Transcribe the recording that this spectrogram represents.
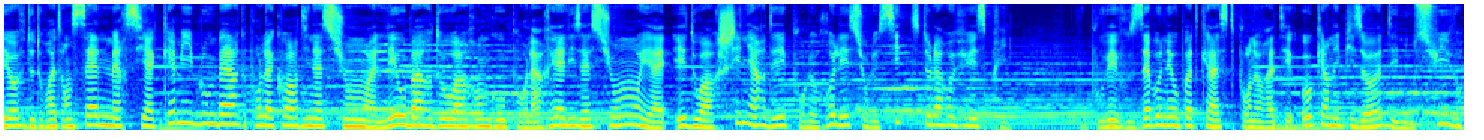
et Off de Droite en scène. Merci à Camille Bloomberg pour la coordination, à Léobardo Arango pour la réalisation et à Édouard Chignardet pour le relais sur le site de la revue Esprit. Vous pouvez vous abonner au podcast pour ne rater aucun épisode et nous suivre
